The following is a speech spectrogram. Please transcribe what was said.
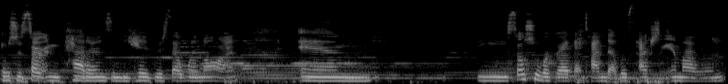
it was just certain patterns and behaviors that went on, and the social worker at that time that was actually in my room,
